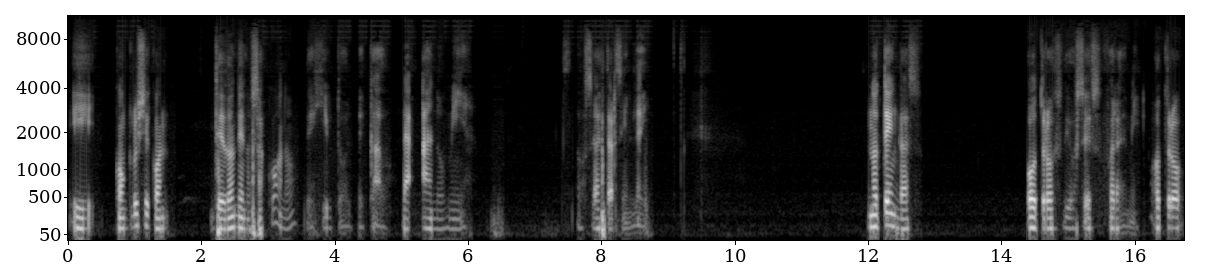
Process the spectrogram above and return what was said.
Y concluye con de dónde nos sacó, ¿no? De Egipto, el pecado, la anomía. O sea, estar sin ley. No tengas otros dioses fuera de mí, otro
